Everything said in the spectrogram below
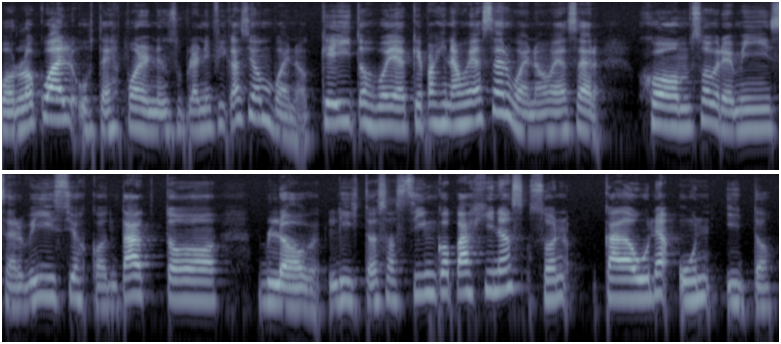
Por lo cual, ustedes ponen en su planificación, bueno, ¿qué hitos voy a, qué páginas voy a hacer? Bueno, voy a hacer home, sobre mí, servicios, contacto, blog. Listo, esas cinco páginas son cada una un hito.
